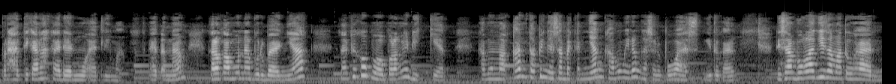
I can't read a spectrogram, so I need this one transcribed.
perhatikanlah keadaanmu ayat 5. Ayat 6, kalau kamu nabur banyak, tapi kok bawa pulangnya dikit. Kamu makan tapi nggak sampai kenyang, kamu minum nggak sampai puas, gitu kan. Disambung lagi sama Tuhan.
